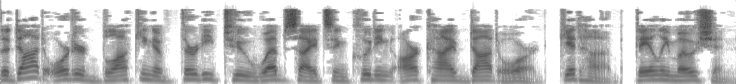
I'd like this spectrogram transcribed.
The DOT ordered blocking of 32 websites including archive.org, GitHub, Dailymotion,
